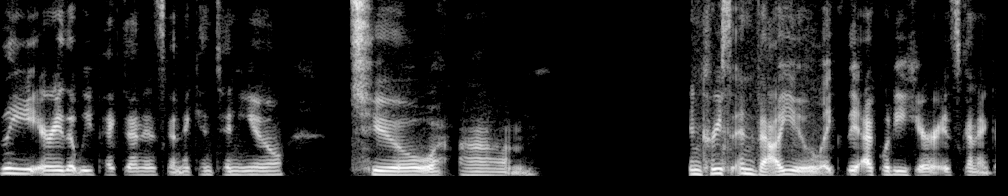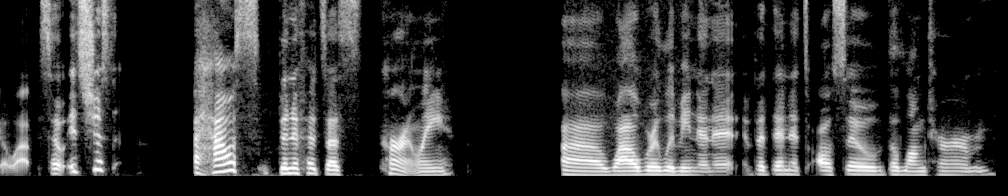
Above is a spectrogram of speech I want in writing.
the area that we picked in is going to continue to um, increase in value. Like the equity here is going to go up. So it's just a house benefits us currently uh, while we're living in it, but then it's also the long term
